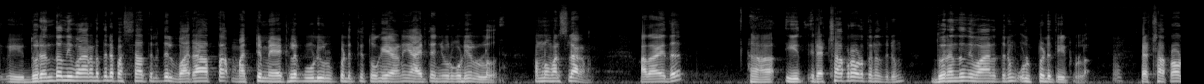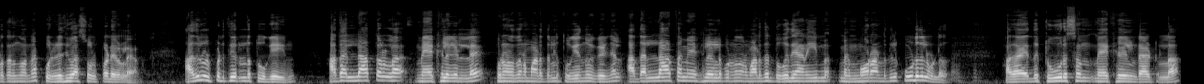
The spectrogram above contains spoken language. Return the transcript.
ഈ- ദുരന്ത നിവാരണത്തിന്റെ പശ്ചാത്തലത്തിൽ വരാത്ത മറ്റ് മേഖല കൂടി ഉൾപ്പെടുത്തിയ തുകയാണ് ഈ ആയിരത്തി അഞ്ഞൂറ് കോടിയിലുള്ളത്. നമ്മൾ മനസ്സിലാക്കണം. അതായത് ഈ രക്ഷാപ്രവർത്തനത്തിനും ദുരന്ത നിവാരണത്തിനും ഉൾപ്പെടുത്തിയിട്ടുള്ള രക്ഷാപ്രവർത്തനം എന്ന് പറഞ്ഞാൽ പുനരധിവാസം ഉൾപ്പെടെയുള്ളതാണ്. അതിൽ ഉൾപ്പെടുത്തിയിട്ടുള്ള തുകയും അതല്ലാത്തുള്ള മേഖലകളിലെ പുനർനിർമ്മാണത്തിലുള്ള തുകയെന്ന് നോക്കി കഴിഞ്ഞാൽ അതല്ലാത്ത മേഖലകളിലെ പുനർനിർമ്മാണത്തിന്റെ തുകയാണ് ഈ മെമ്മോറാണ്ടത്തിൽ കൂടുതലുള്ളത്. അതായത് ടൂറിസം മേഖലയിൽ ഉണ്ടായിട്ടുള്ള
